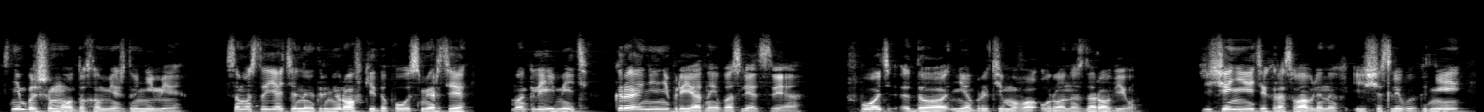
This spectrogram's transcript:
с небольшим отдыхом между ними. Самостоятельные тренировки до полусмерти могли иметь крайне неприятные последствия, вплоть до необратимого урона здоровью. В течение этих расслабленных и счастливых дней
